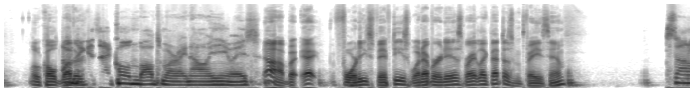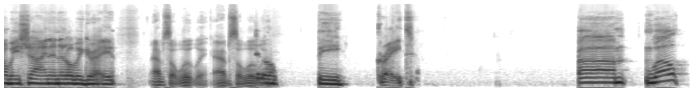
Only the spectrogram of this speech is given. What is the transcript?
a little cold I don't weather. think it's that cold in Baltimore right now, anyways. No, but uh, 40s, 50s, whatever it is, right? Like that doesn't phase him. Sun will be shining. It'll be great. Absolutely, absolutely. It'll be great. Um. Well,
